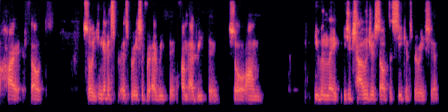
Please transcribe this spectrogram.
heartfelt. So you can get inspiration for everything from everything. So um even like you should challenge yourself to seek inspiration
